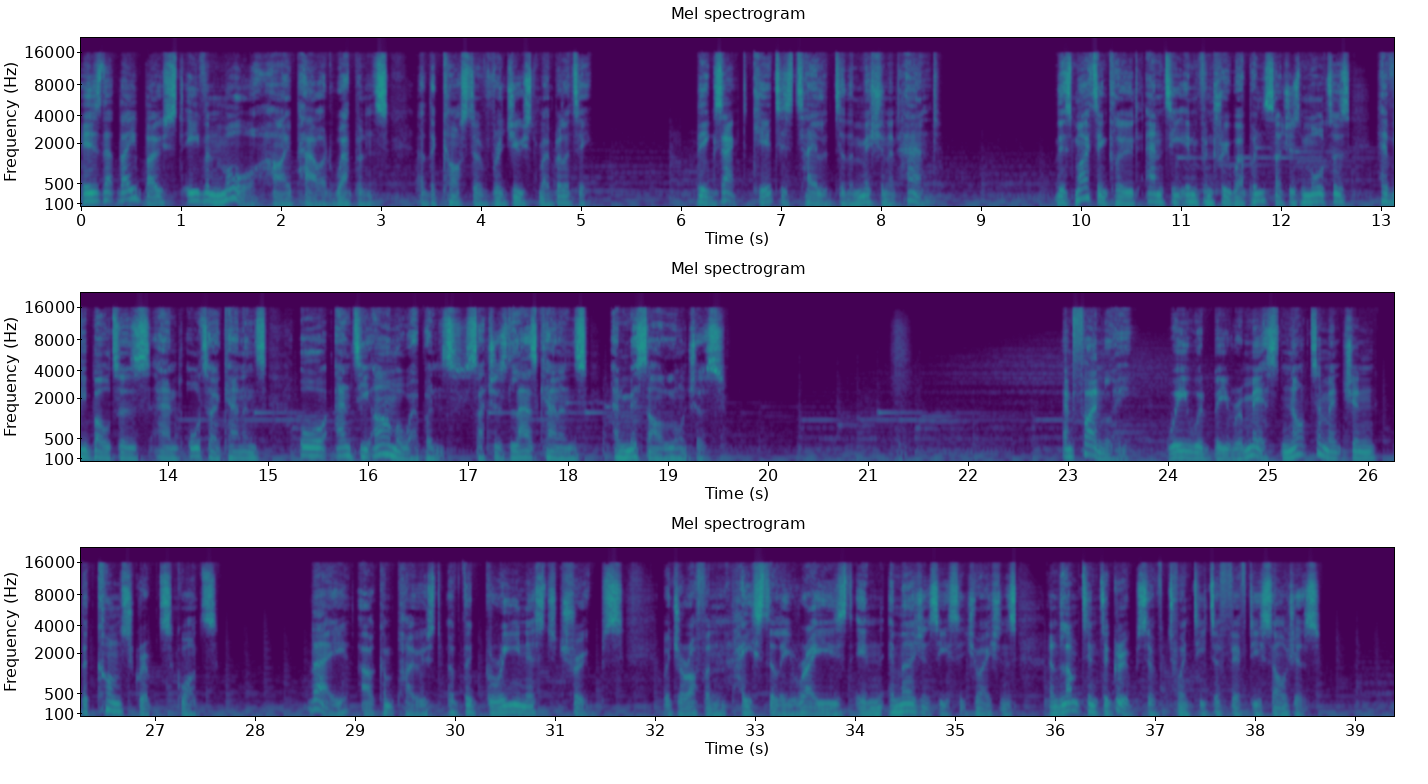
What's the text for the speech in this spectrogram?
is that they boast even more high powered weapons at the cost of reduced mobility. The exact kit is tailored to the mission at hand. This might include anti-infantry weapons such as mortars, heavy bolters and autocannons, or anti-armor weapons such as las cannons and missile launchers. And finally, we would be remiss not to mention the conscript squads. They are composed of the greenest troops, which are often hastily raised in emergency situations and lumped into groups of 20 to 50 soldiers.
